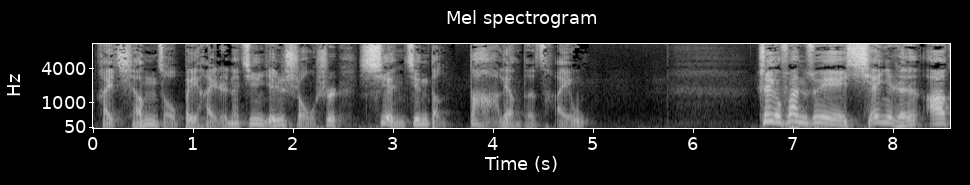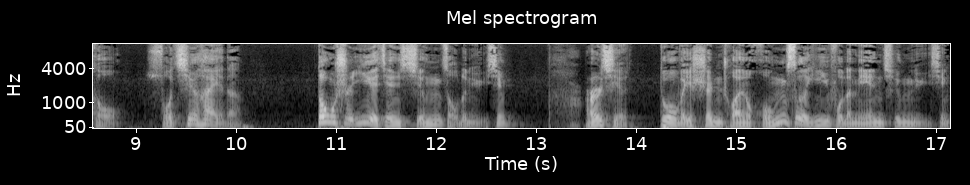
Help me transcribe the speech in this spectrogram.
还抢走被害人的金银首饰、现金等大量的财物。这个犯罪嫌疑人阿狗所侵害的，都是夜间行走的女性，而且多为身穿红色衣服的年轻女性。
